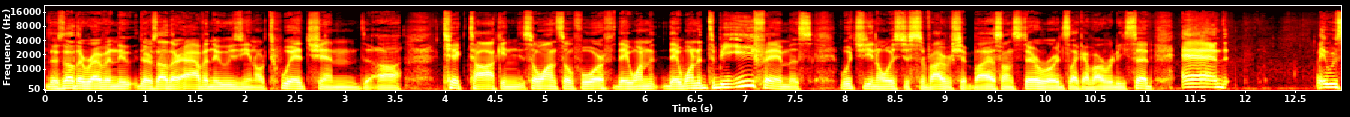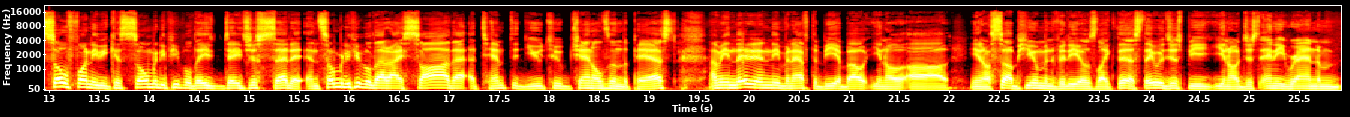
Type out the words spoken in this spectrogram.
there's other revenue, there's other avenues, you know, Twitch and uh, TikTok and so on and so forth. They wanted, they wanted to be e famous, which you know is just survivorship bias on steroids, like I've already said. And it was so funny because so many people they they just said it. And so many people that I saw that attempted YouTube channels in the past I mean they didn't even have to be about you know uh you know subhuman videos like this. They would just be you know just any random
